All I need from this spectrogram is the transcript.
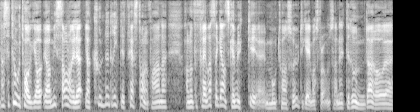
fast det tog ett tag. Jag, jag missade honom, eller jag, jag kunde inte riktigt testa honom för han, är- han har förändrat sig ganska mycket eh, mot hur han såg ut i Game of Thrones. Han är lite rundare och eh,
